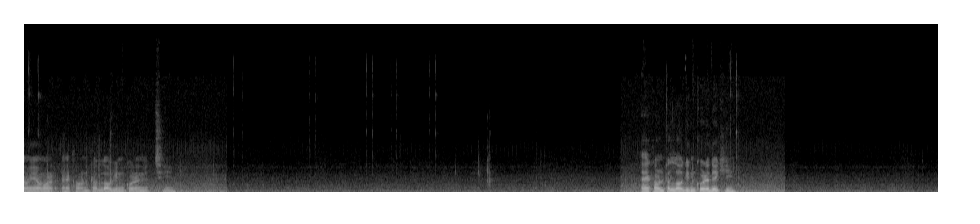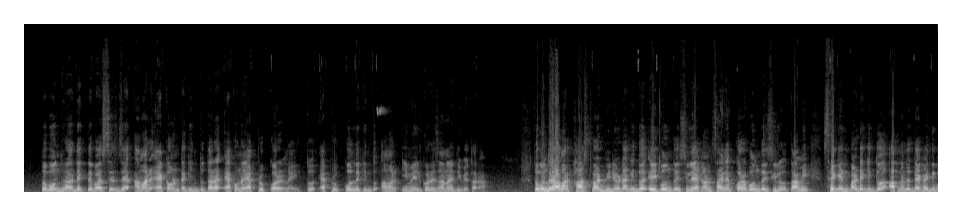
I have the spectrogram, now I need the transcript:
আমি আমার অ্যাকাউন্টটা লগ ইন করে নিচ্ছি। অ্যাকাউন্টটা লগ ইন করে দেখি। তো বন্ধুরা, দেখতে পাচ্ছেন যে আমার অ্যাকাউন্টটা কিন্তু তারা এখনও অ্যাপ্রুভ করে নাই। তো অ্যাপ্রুভ করলে কিন্তু আমার ইমেল করে জানাই দিবে তারা। তো বন্ধুরা, আমার ফার্স্ট পার্ট ভিডিওটা কিন্তু এই পর্যন্তই ছিল অ্যাকাউন্ট সাইন আপ করা পর্যন্তই ছিল। তো আমি সেকেন্ড পার্টে কিন্তু আপনাদের দেখাই দিব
